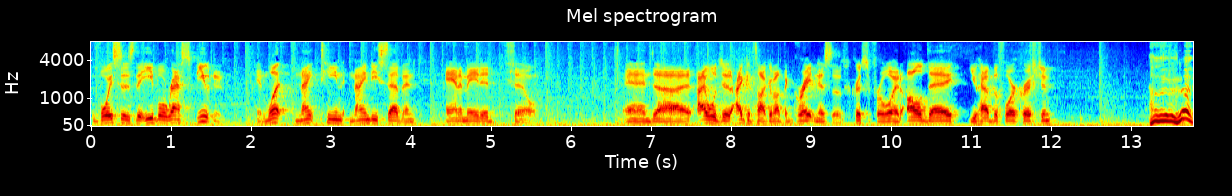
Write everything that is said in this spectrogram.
voices the evil Rasputin in what 1997 animated film? And uh, I will just, I could talk about the greatness of Christopher Lloyd all day. You have the floor, Christian. No,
